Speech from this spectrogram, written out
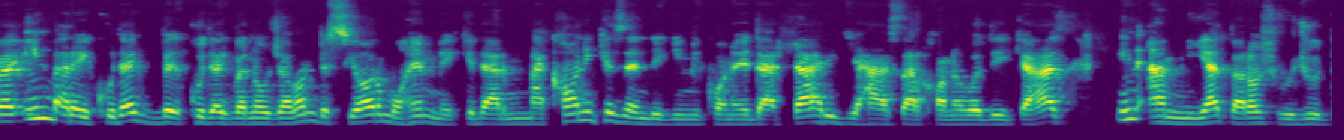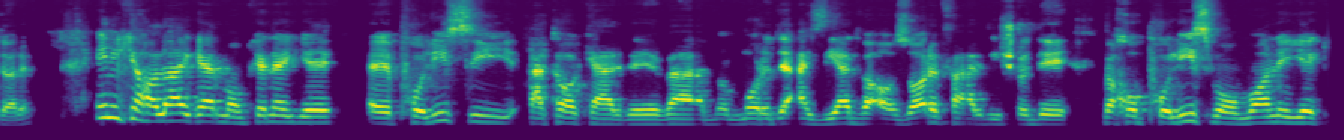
و این برای کودک کودک و نوجوان بسیار مهمه که در مکانی که زندگی می‌کنه در شهری که هست در خانواده که هست این امنیت براش وجود داره. اینی که حالا اگر ممکنه یه پلیسی خطا کرده و مورد اذیت و آزار فردی شده و خب پلیس به عنوان یک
